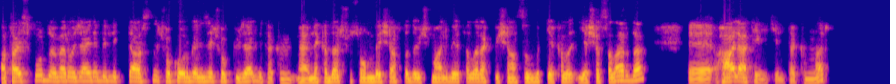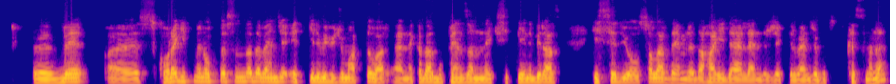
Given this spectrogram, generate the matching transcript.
Hatayspor da Ömer Hoca ile birlikte aslında çok organize, çok güzel bir takım. Her ne kadar şu son 5 haftada 3 mağlubiyet alarak bir şanssızlık yakala, yaşasalar da e, hala tehlikeli takımlar. E, ve e, skora gitme noktasında da bence etkili bir hücum hattı var. Her ne kadar bu Penza'nın eksikliğini biraz hissediyor olsalar da Emre daha iyi değerlendirecektir bence bu kısmını.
